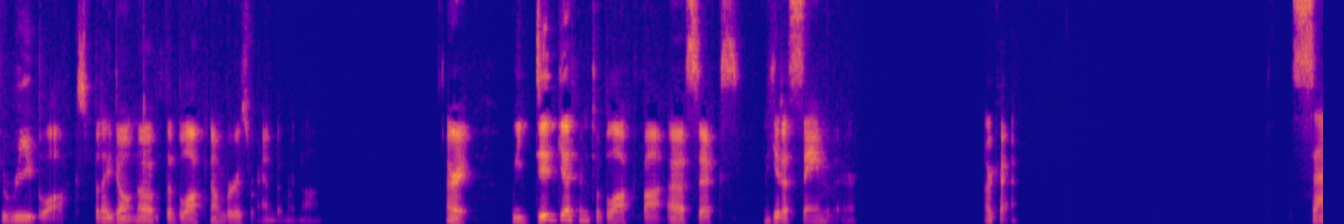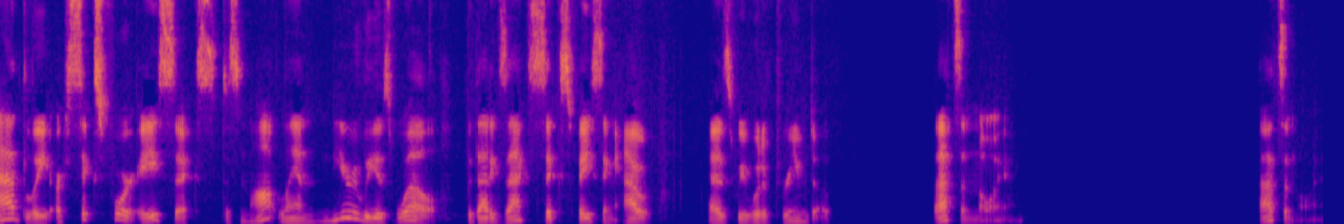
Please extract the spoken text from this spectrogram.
three blocks, but I don't know if the block number is random or not. All right, we did get him to block five, uh, six. He had a same there. Okay. Sadly, our 6-4-A6 does not land nearly as well with that exact 6 facing out as we would have dreamed of. That's annoying. That's annoying.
